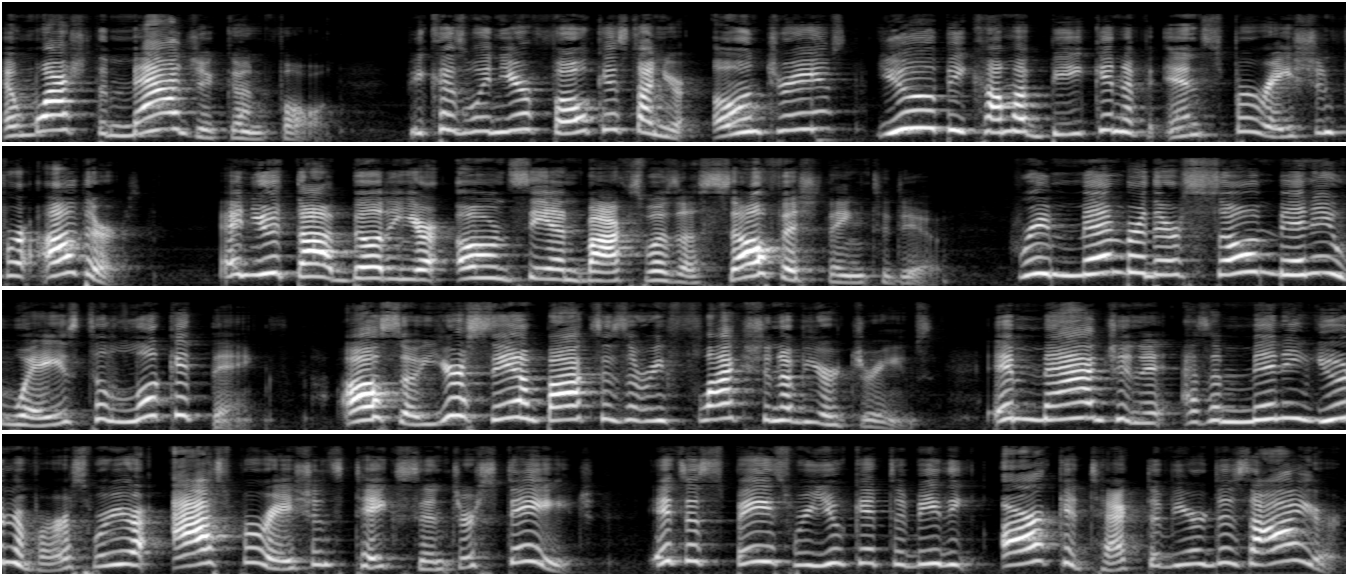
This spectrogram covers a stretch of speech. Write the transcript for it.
and watch the magic unfold. Because when you're focused on your own dreams, you become a beacon of inspiration for others. And you thought building your own sandbox was a selfish thing to do. Remember, there's so many ways to look at things. Also, your sandbox is a reflection of your dreams. Imagine it as a mini universe where your aspirations take center stage. It's a space where you get to be the architect of your desires.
